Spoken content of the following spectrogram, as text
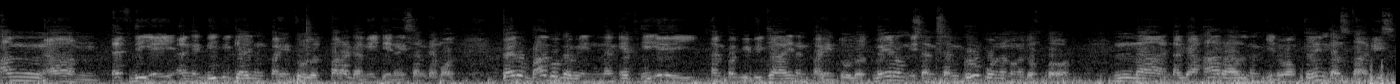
ang um, FDA ang nagbibigay ng pahintulot para gamitin ang isang gamot. Pero bago gawin ng FDA ang pagbibigay ng pahintulot, mayroong isang isang grupo ng mga doktor na nag-aaral ng ginawang clinical studies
